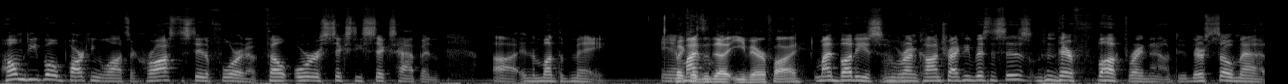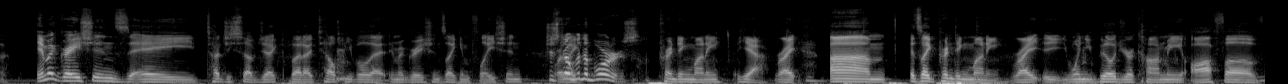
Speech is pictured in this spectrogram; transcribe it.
Home Depot parking lots across the state of Florida felt Order 66 happen uh, in the month of May. And Because my, of the e-verify. my buddies who run contracting businesses, they're fucked right now, dude. They're so mad. Immigration's a touchy subject, but I tell people that immigration's like inflation. Just open like the borders. printing money. Yeah, right. Um, it's like printing money, right? When you build your economy off of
